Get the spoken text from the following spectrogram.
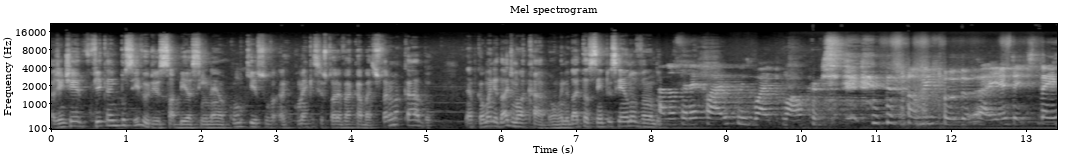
a gente fica impossível de saber assim, né, como que isso, como é que essa história vai acabar. Essa história não acaba. Né? Porque a humanidade não acaba, a humanidade está sempre se renovando. A não ser, é claro, que os White Walkers tomem tudo. Aí a gente tem.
